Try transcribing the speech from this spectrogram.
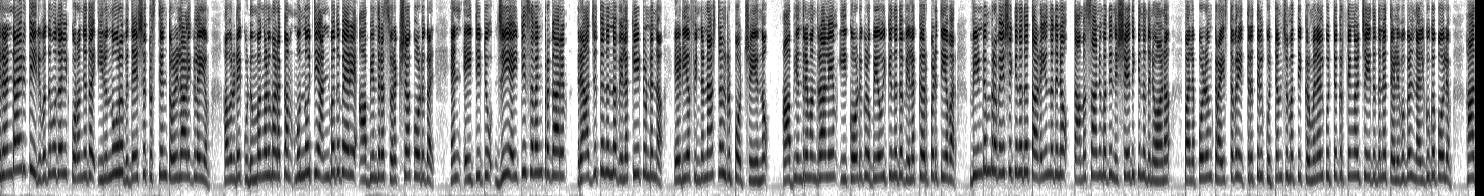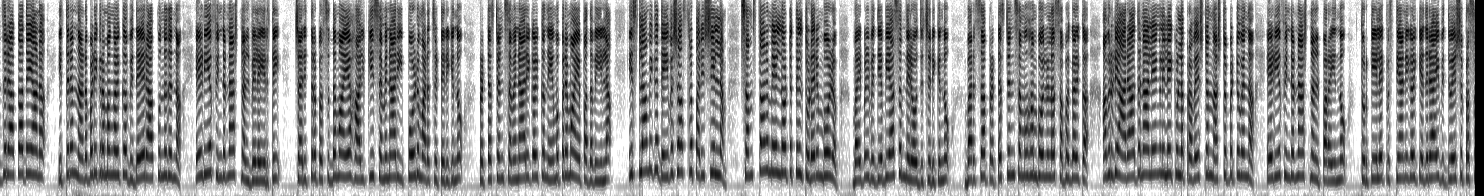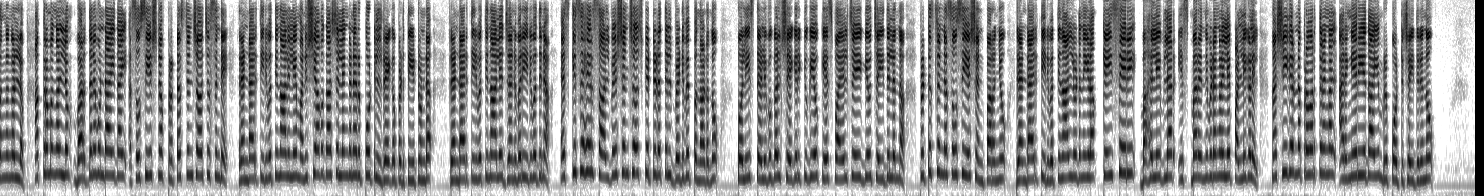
രണ്ടായിരത്തി ഇരുപത് മുതൽ കുറഞ്ഞത് ഇരുന്നൂറ് വിദേശ ക്രിസ്ത്യൻ തൊഴിലാളികളെയും അവരുടെ കുടുംബങ്ങളുമടക്കം മുന്നൂറ്റി അൻപത് പേരെ ആഭ്യന്തര സുരക്ഷാ കോഡുകൾ N eighty two G eighty seven പ്രകാരം രാജ്യത്ത് നിന്ന് വിലക്കിയിട്ടുണ്ടെന്ന് A D F international report ചെയ്യുന്നു. ആഭ്യന്തര മന്ത്രാലയം ഈ കോഡുകൾ ഉപയോഗിക്കുന്നത് വിലക്കേർപ്പെടുത്തിയവർ വീണ്ടും പ്രവേശിക്കുന്നത് തടയുന്നതിനോ താമസാനുമതി നിഷേധിക്കുന്നതിനോ ആണ്. പലപ്പോഴും ക്രൈസ്തവർ ഇത്തരത്തിൽ കുറ്റം ചുമത്തി ക്രിമിനൽ കുറ്റകൃത്യങ്ങൾ ചെയ്തതിന് തെളിവുകൾ നൽകുക പോലും ഹാജരാക്കാതെയാണ് ഇത്തരം നടപടിക്രമങ്ങൾക്ക് വിധേയരാക്കുന്നതെന്ന് എ ഡി എഫ് ഇന്റർനാഷണൽ വിലയിരുത്തി. ചരിത്ര പ്രസിദ്ധമായ ഹാൽക്കി സെമിനാരി ഇപ്പോഴും അടച്ചിട്ടിരിക്കുന്നു. പ്രൊട്ടസ്റ്റന്റ് സെമിനാരികൾക്ക് നിയമപരമായ പദവിയില്ല. ഇസ്ലാമിക ദൈവശാസ്ത്ര പരിശീലനം സംസ്ഥാന മേൽനോട്ടത്തിൽ തുടരുമ്പോഴും ബൈബിൾ വിദ്യാഭ്യാസം നിരോധിച്ചിരിക്കുന്നു. ബർസ പ്രൊട്ടസ്റ്റന്റ് സമൂഹം പോലുള്ള സഭകൾക്ക് അവരുടെ ആരാധനാലയങ്ങളിലേക്കുള്ള പ്രവേശനം നഷ്ടപ്പെട്ടുവെന്ന് എ ഡി എഫ് ഇന്റർനാഷണൽ പറയുന്നു. തുർക്കിയിലെ ക്രിസ്ത്യാനികൾക്കെതിരായ വിദ്വേഷ പ്രസംഗങ്ങളിലും അക്രമങ്ങളിലും വർധനവുണ്ടായതായി അസോസിയേഷൻ ഓഫ് പ്രൊട്ടസ്റ്റന്റ് ചർച്ചസിന്റെ രണ്ടായിരത്തി ഇരുപത്തിനാലിലെ മനുഷ്യാവകാശ ലംഘന റിപ്പോർട്ടിൽ രേഖപ്പെടുത്തിയിട്ടുണ്ട്. രണ്ടായിരത്തി ഇരുപത്തിനാല് ജനുവരി ഇരുപതിന് എസ്കിസെഹിർ സാൽവേഷൻ ചർച്ച് കെട്ടിടത്തിൽ വെടിവെപ്പ് നടന്നു. പോലീസ് തെളിവുകൾ ശേഖരിക്കുകയോ കേസ് ഫയൽ ചെയ്യുകയോ ചെയ്തില്ലെന്ന് പ്രൊട്ടസ്റ്റന്റ് അസോസിയേഷൻ പറഞ്ഞു. രണ്ടായിരത്തി ഇരുപത്തിനാലിലുടനീളം കെയ്സേരി ബഹലേവ്ലർ ഇസ്മർ എന്നിവിടങ്ങളിലെ പള്ളികളിൽ നശീകരണ പ്രവർത്തനങ്ങൾ അരങ്ങേറിയതായും റിപ്പോർട്ട് ചെയ്തിരുന്നു.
